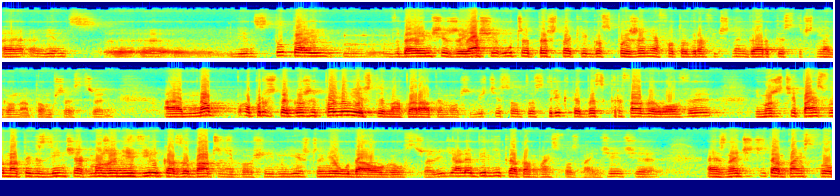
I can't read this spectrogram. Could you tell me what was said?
E, Więc, e, e, więc tutaj mm, wydaje mi się, że ja się uczę też takiego spojrzenia fotograficznego, artystycznego na tą przestrzeń. No, oprócz tego, że poluję z tym aparatem, oczywiście są to stricte bezkrwawe łowy i możecie Państwo na tych zdjęciach może nie wilka zobaczyć, bo się mi jeszcze nie udało go ustrzelić, ale bielika tam Państwo znajdziecie. E, Znajdziecie tam Państwo e,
